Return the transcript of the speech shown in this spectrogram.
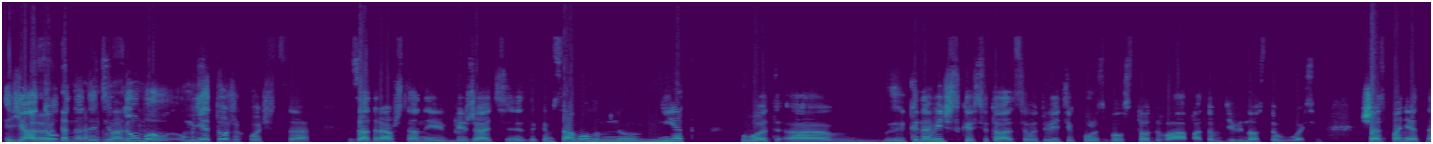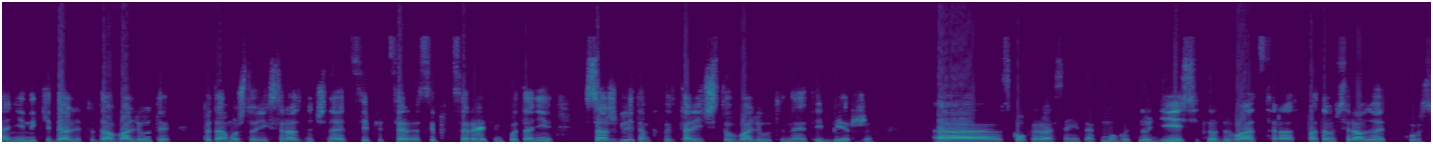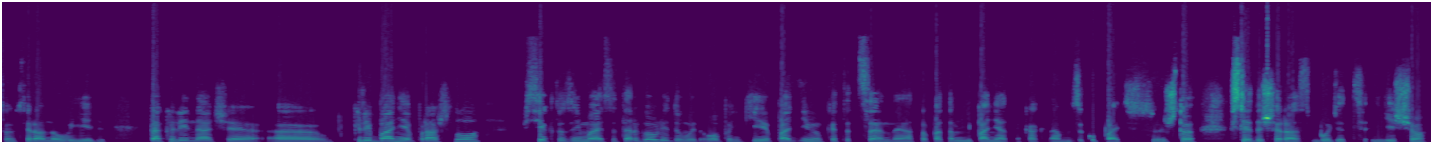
Я э, долго да, над этим ладно. думал. Мне тоже хочется, задрав штаны, бежать за комсомолом, но нет. Вот а, экономическая ситуация, вот видите, курс был 102, потом 98. Сейчас, понятно, они накидали туда валюты, потому что у них сразу начинает сыпаться, сыпаться рейтинг. Вот они сожгли там какое-то количество валюты на этой бирже. А, сколько раз они так могут? Ну, 10, ну, 20 раз. Потом все равно этот курс, он все равно уедет. Так или иначе, а, колебание прошло, все, кто занимается торговлей, думают, опаньки, поднимем это цены, а то потом непонятно, как нам закупать, что в следующий раз будет еще,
